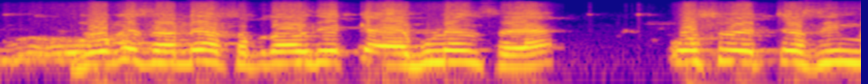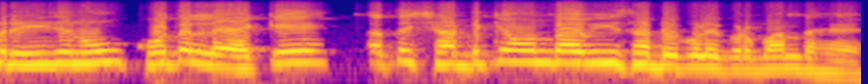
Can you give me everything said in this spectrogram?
ਜੋ ਕਿ ਸਾਡੇ ਹਸਪਤਾਲ ਦੀ ਇੱਕ ਐਂਬੂਲੈਂਸ ਹੈ ਉਸ ਵਿੱਚ ਅਸੀਂ ਮਰੀਜ਼ ਨੂੰ ਖੁਦ ਲੈ ਕੇ ਅਤੇ ਛੱਡ ਕੇ ਆਉਣ ਦਾ ਵੀ ਸਾਡੇ ਕੋਲੇ ਪ੍ਰਬੰਧ ਹੈ।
